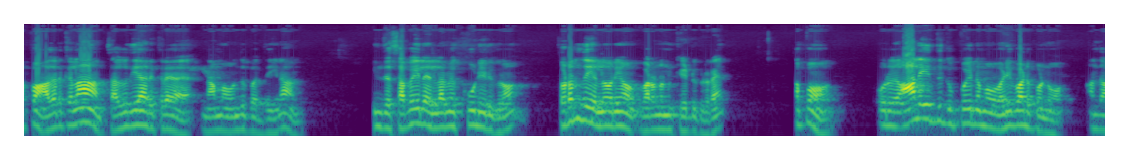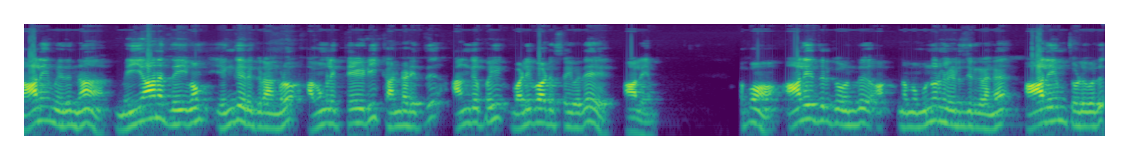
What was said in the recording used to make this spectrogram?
அப்போ அதற்கெல்லாம் தகுதியாக இருக்கிற நாம் வந்து பார்த்தீங்கன்னா இந்த சபையில் எல்லாமே கூடி இருக்கிறோம் தொடர்ந்து எல்லோரையும் வரணும்னு கேட்டுக்கிறேன் அப்போ ஒரு ஆலயத்துக்கு போய் நம்ம வழிபாடு பண்ணுவோம். அந்த ஆலயம் எதுன்னா மெய்யான தெய்வம் எங்கே இருக்கிறாங்களோ அவங்களை தேடி கண்டடைத்து அங்கே போய் வழிபாடு செய்வதே ஆலயம். அப்போ ஆலயத்திற்கு வந்து நம்ம முன்னோர்கள் எடுத்துருக்காங்க ஆலயம் தொழுவது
